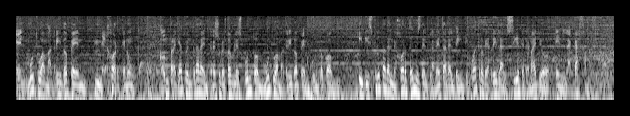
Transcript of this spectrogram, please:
El Mutua Madrid Open mejor que nunca. Compra ya tu entrada en www.mutuamadridopen.com y disfruta del mejor tenis del planeta del 24 de abril al 7 de mayo en la Caja Mágica.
